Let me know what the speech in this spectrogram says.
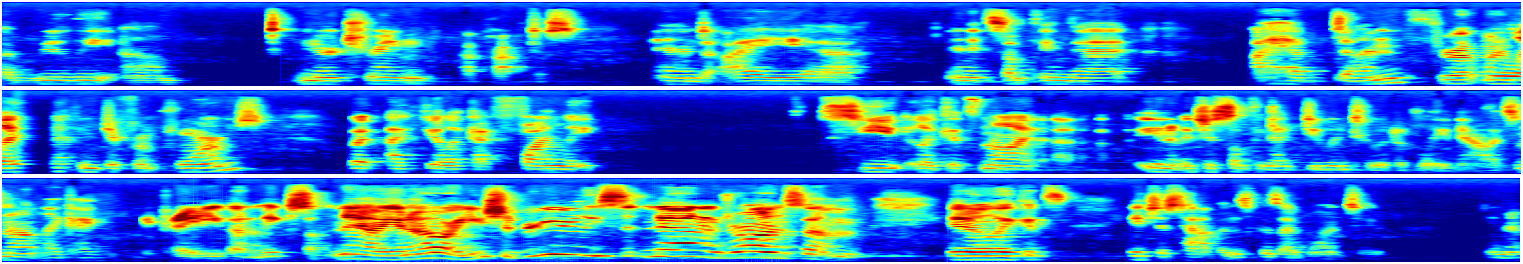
a really um, nurturing uh, practice, and I uh, and it's something that I have done throughout my life in different forms. But I feel like I finally see like it's not uh, you know it's just something i do intuitively now. It's not like i hey, you got to make something now you know or you should be really sitting down and drawing something. You know like it's it just happens because i want to you know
